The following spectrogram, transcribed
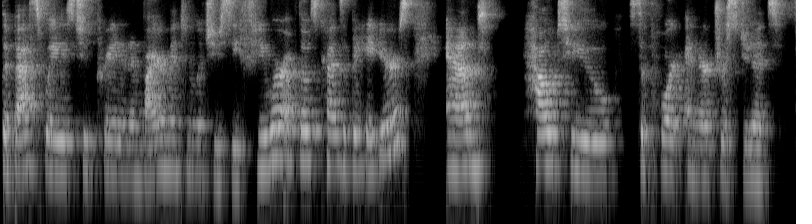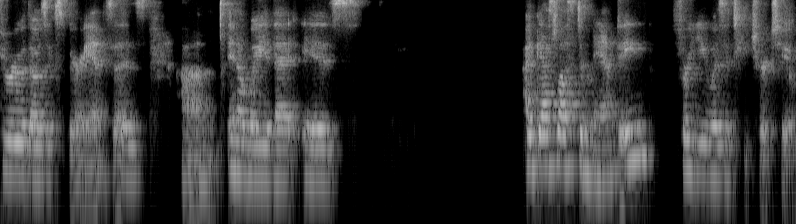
The best way is to create an environment in which you see fewer of those kinds of behaviors and how to support and nurture students through those experiences um, in a way that is, I guess, less demanding for you as a teacher too,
